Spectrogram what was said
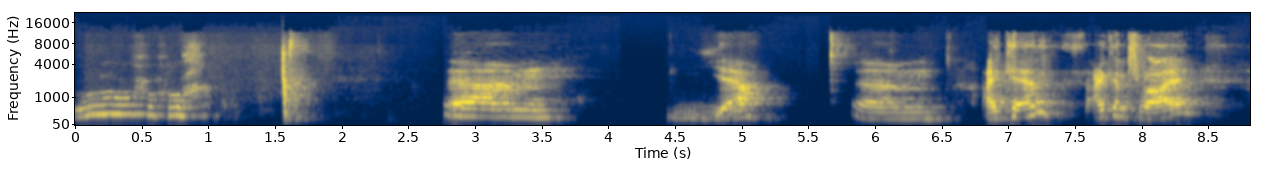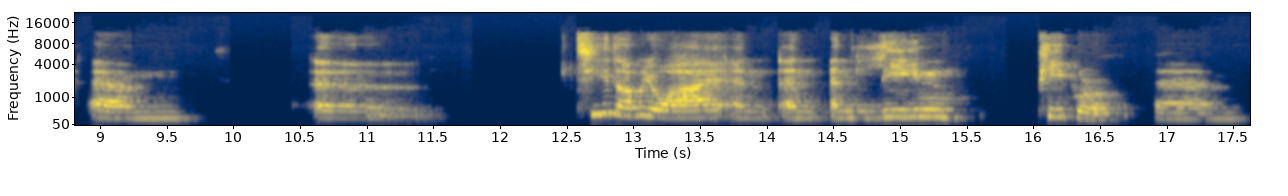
Ooh. Um, yeah, um, I can. I can try. Um, uh, TWI and and and lean people um,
